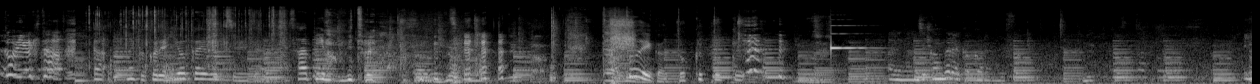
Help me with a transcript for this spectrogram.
ッコミが来たあなんかこれ妖怪ウォッチみたいなサーティワンみたい例えが独特。あれ何時間ぐらいかかるんですか？ええ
